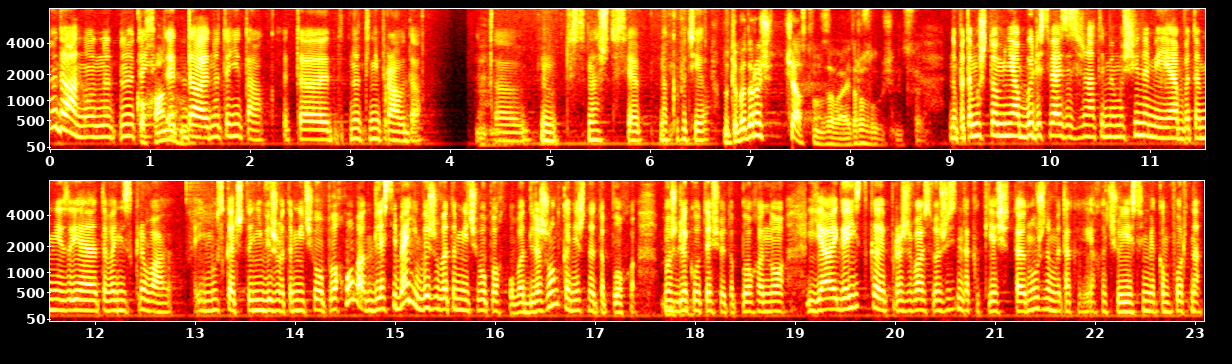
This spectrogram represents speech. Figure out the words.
Ну да, но, но- но это, Коханого? это- да, но это не так. Это, ну, это неправда. Это, ну, то есть, что себя накрутила. Ну, тебе, до речі, часто називають розлучницею. Ну, потому что у меня были связи с женатыми мужчинами, и я об этом не, я этого не скрываю. И не могу сказать, что не вижу в этом ничего плохого. Для себя не вижу в этом ничего плохого. Для жен, конечно, это плохо. Может, для кого-то еще это плохо. Но я эгоистка и проживаю свою жизнь так, как я считаю нужным и так, как я хочу. Если мне комфортно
